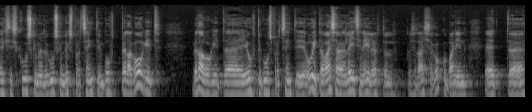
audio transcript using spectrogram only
ehk siis kuuskümmend või kuuskümmend üks protsenti on puhtpedagoogid pedagoogid eh, juhte kuus protsenti. huvitava asja leidsin eile õhtul, kui seda asja kokku panin, et eh,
